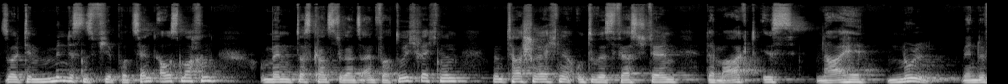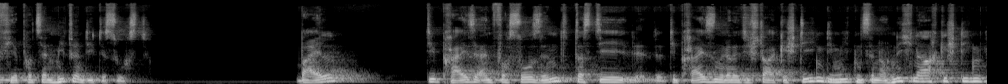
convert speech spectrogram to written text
sollte mindestens 4% ausmachen. Und wenn, das kannst du ganz einfach durchrechnen mit dem Taschenrechner und du wirst feststellen, der Markt ist nahe Null, wenn du vier Prozent Mietrendite suchst. Weil die Preise einfach so sind, dass die, die Preise sind relativ stark gestiegen, die Mieten sind noch nicht nachgestiegen.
